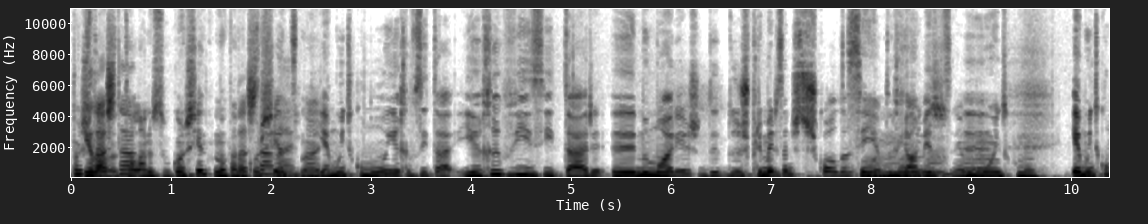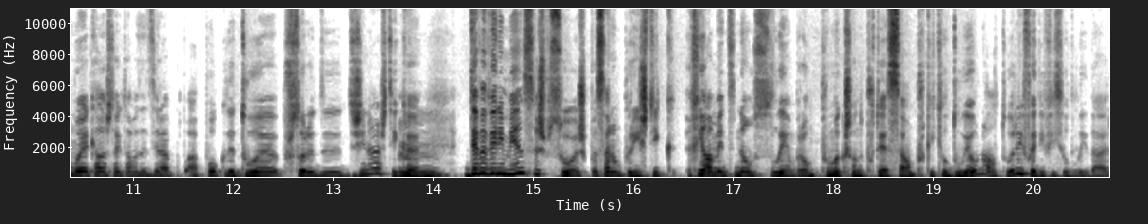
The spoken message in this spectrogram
Pois E lá está, está. está lá no subconsciente, não está Lá no está, não é? consciente, não é? E é muito comum ir revisitar, ir revisitar eh, memórias de- dos primeiros anos de escola. Sim, é muito, realmente é eh, muito comum. É muito comum aquela história que estavas a dizer há, há pouco da tua professora de, de ginástica. Uhum. Deve haver imensas pessoas que passaram por isto e que realmente não se lembram por uma questão de proteção, porque aquilo doeu na altura e foi difícil de lidar.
